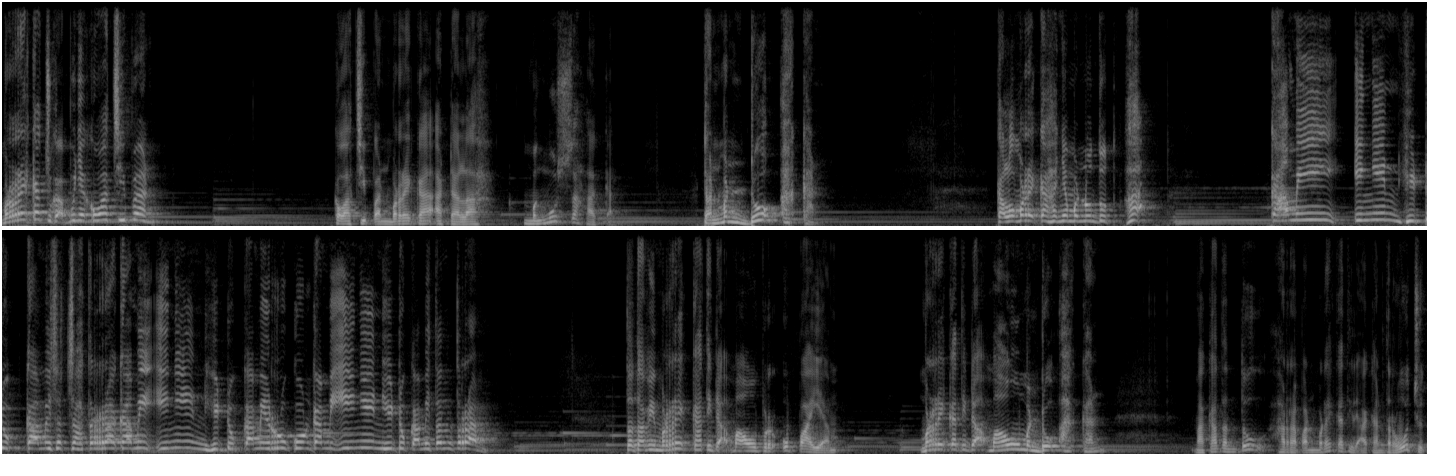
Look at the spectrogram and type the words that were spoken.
mereka juga punya kewajiban. Kewajiban mereka adalah mengusahakan dan mendoakan. Kalau mereka hanya menuntut hak, kami ingin hidup kami sejahtera, kami ingin hidup kami rukun, kami ingin hidup kami tentram. Tetapi mereka tidak mau berupaya, mereka tidak mau mendoakan, maka tentu harapan mereka tidak akan terwujud.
